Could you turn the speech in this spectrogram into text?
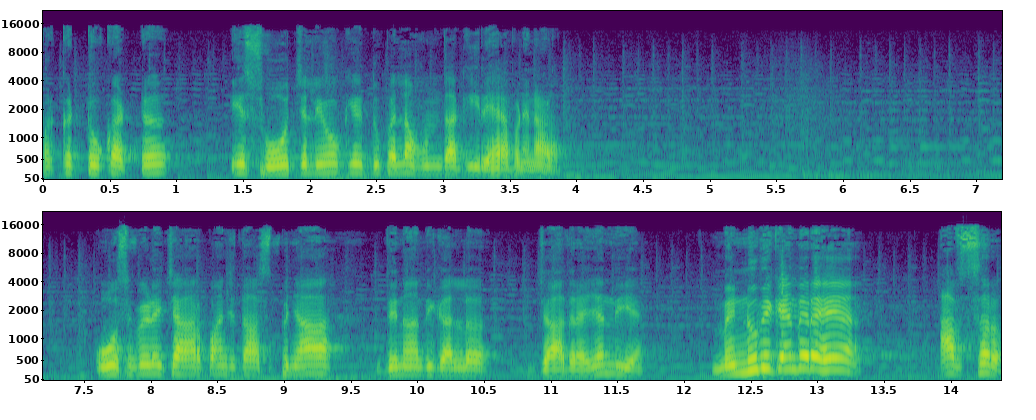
ਪਰ ਘੱਟੋ ਘੱਟ ਇਹ ਸੋਚ ਲਿਓ ਕਿ ਇਦੋਂ ਪਹਿਲਾਂ ਹੁੰਦਾ ਕੀ ਰਿਹਾ ਆਪਣੇ ਨਾਲ। ਉਸ ਵੇਲੇ 4 5 10 50 ਦਿਨਾਂ ਦੀ ਗੱਲ ਯਾਦ ਰਹਿ ਜਾਂਦੀ ਹੈ। ਮੈਨੂੰ ਵੀ ਕਹਿੰਦੇ ਰਹੇ ਆ, ਅਫਸਰ,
